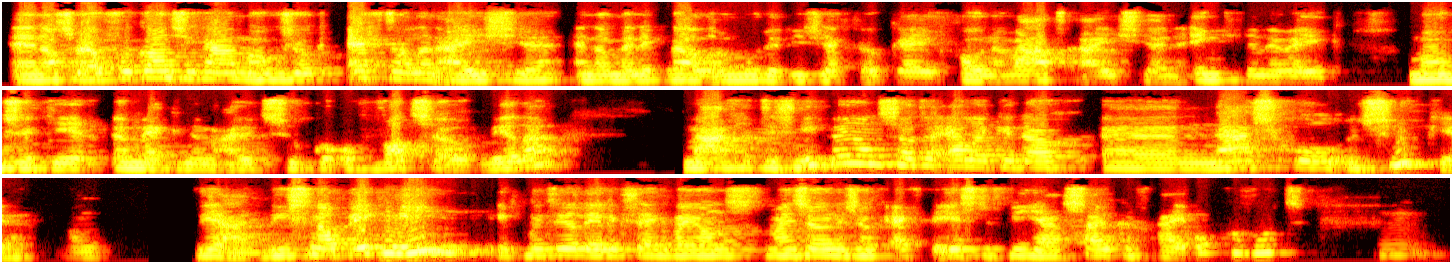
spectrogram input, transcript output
En als wij op vakantie gaan, mogen ze ook echt wel een ijsje. En dan ben ik wel een moeder die zegt, oké, gewoon een waterijsje. En één keer in de week mogen ze een keer een magnum uitzoeken of wat ze ook willen. Maar het is niet bij ons dat er elke dag uh, na school een snoepje. Want ja, die snap ik niet. Ik moet heel eerlijk zeggen, bij ons, mijn zoon is ook echt de eerste vier jaar suikervrij opgevoed. Hmm.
